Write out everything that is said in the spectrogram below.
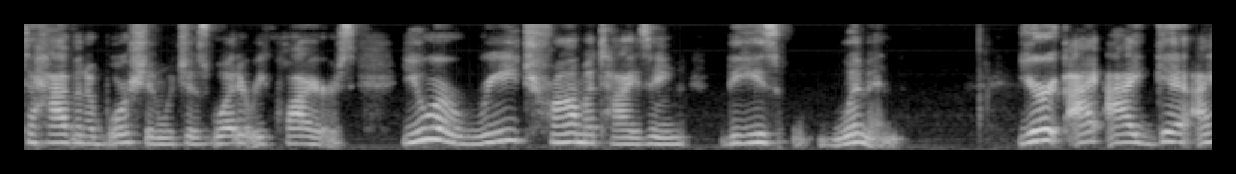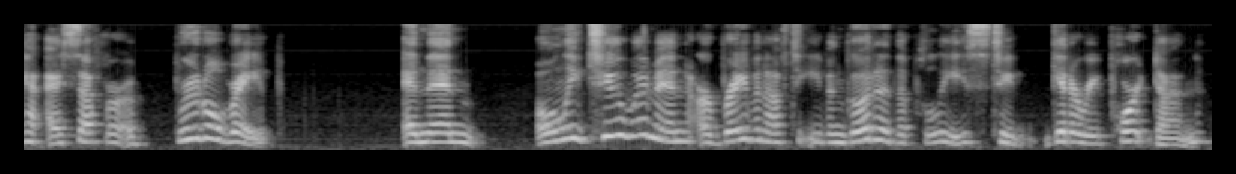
to have an abortion, which is what it requires. You are re traumatizing these women you're i i get i i suffer a brutal rape and then only two women are brave enough to even go to the police to get a report done.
